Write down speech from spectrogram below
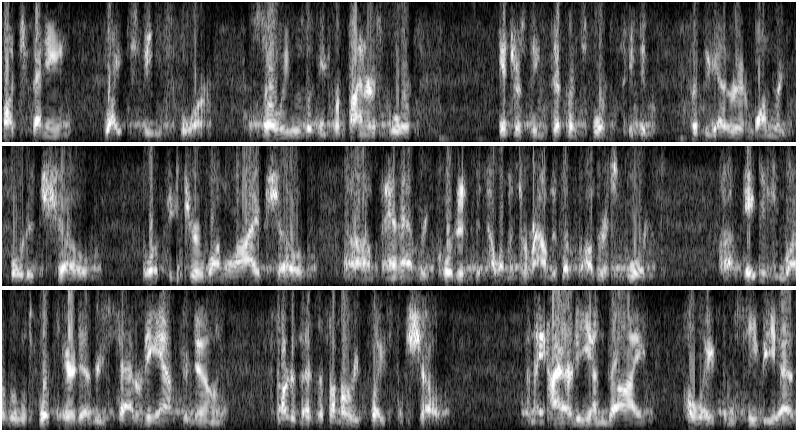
much of any rights fees for. So he was looking for minor sports, interesting different sports that he could put together in one reported show or feature one live show um, and have recorded elements around it of other sports. Uh, ABC Wide World of Sports aired every Saturday afternoon. Started as a summer replacement show, and they hired a young guy away from CBS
